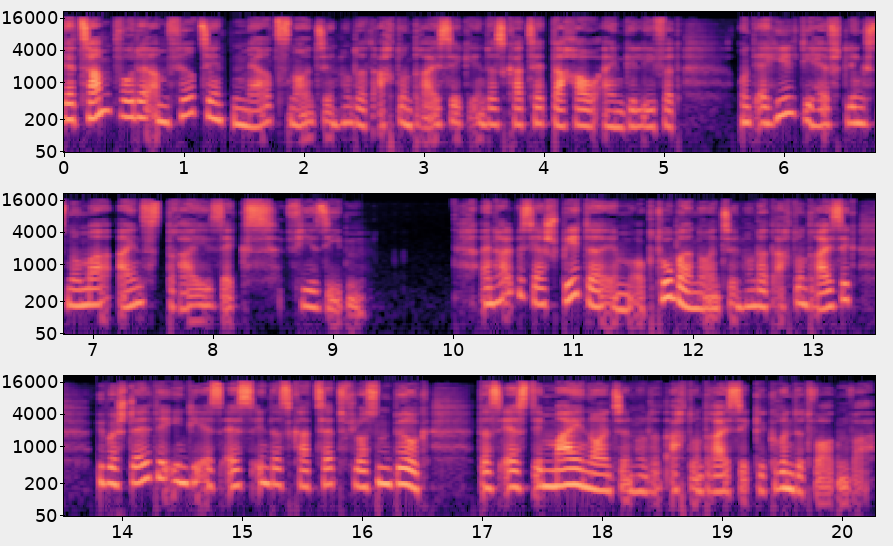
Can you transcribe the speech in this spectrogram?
Der Zamp wurde am 14. März 1938 in das KZ Dachau eingeliefert und erhielt die Häftlingsnummer 13647. Ein halbes Jahr später, im Oktober 1938, überstellte ihn die SS in das KZ Flossenbürg, das erst im Mai 1938 gegründet worden war.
